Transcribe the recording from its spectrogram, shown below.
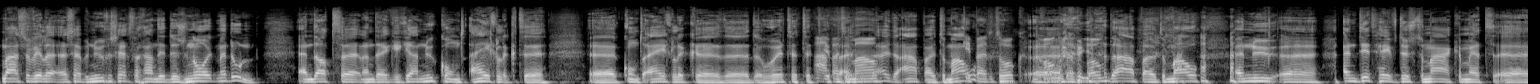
Maar ze, willen, ze hebben nu gezegd, we gaan dit dus nooit meer doen. En dat, eh, dan denk ik, ja, nu komt eigenlijk de, eh, komt eigenlijk, de, de, hoe heet het, de kip uit. De aap uit de mouw. Kip uit het hok, de Eh, uit de boom. ja, de aap uit de mouw. en, nu, eh, en dit heeft dus te maken met eh,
